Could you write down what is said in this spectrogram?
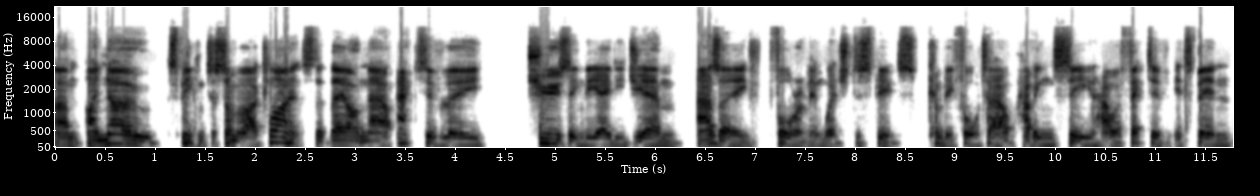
Um, I know, speaking to some of our clients, that they are now actively choosing the ADGM as a forum in which disputes can be fought out, having seen how effective it's been,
